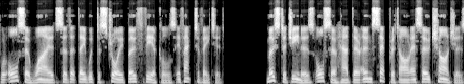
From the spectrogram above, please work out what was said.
were also wired so that they would destroy both vehicles if activated. Most Agenas also had their own separate RSO chargers,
